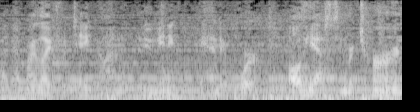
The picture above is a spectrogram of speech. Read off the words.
and that my life would take on a new meaning, and it worked. All he asked in return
